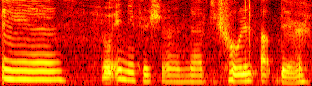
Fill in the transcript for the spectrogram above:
And so inefficient. I have to throw this up there.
